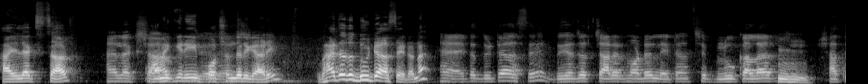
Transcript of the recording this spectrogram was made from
হাইল্যাক্স সার্ফ হাইলাক্স অনেকেরই পছন্দের গাড়ি। ভাইটা তো দুইটা আছে এটা না? হ্যাঁ এটা দুইটা আছে। দুই হাজার চারের মডেল এটা হচ্ছে ব্লু কালার সাথে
